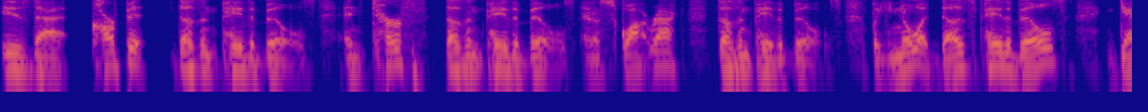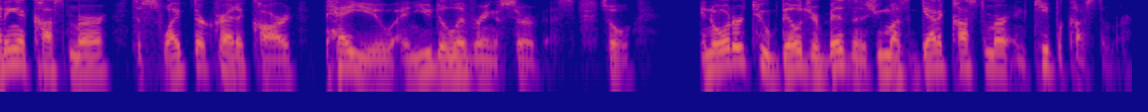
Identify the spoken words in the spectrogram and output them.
is that carpet doesn't pay the bills and turf doesn't pay the bills and a squat rack doesn't pay the bills. But you know what does pay the bills? Getting a customer to swipe their credit card, pay you, and you delivering a service. So in order to build your business, you must get a customer and keep a customer.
